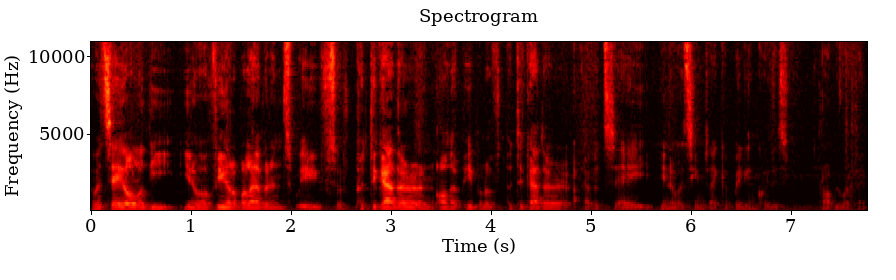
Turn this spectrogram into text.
I would say all of the you know available evidence we've sort of put together and other people have put together, I would say you know it seems like a billion quid is probably worth it.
